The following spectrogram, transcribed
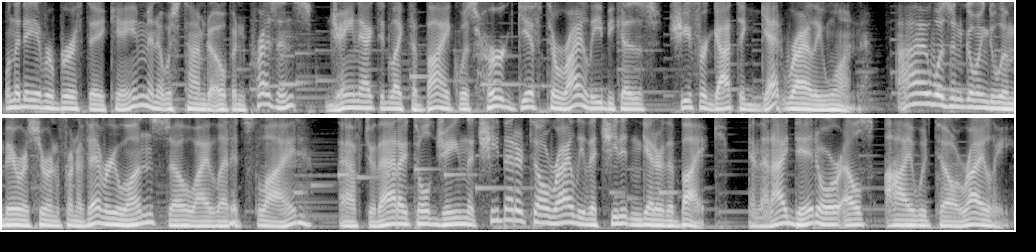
When the day of her birthday came and it was time to open presents, Jane acted like the bike was her gift to Riley because she forgot to get Riley one. I wasn't going to embarrass her in front of everyone, so I let it slide. After that, I told Jane that she better tell Riley that she didn't get her the bike, and that I did, or else I would tell Riley.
